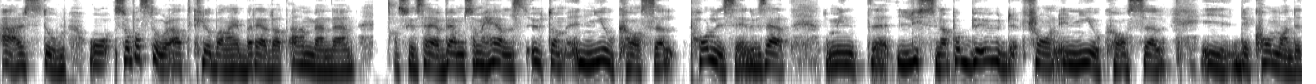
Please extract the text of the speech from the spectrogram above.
är stor och så pass stor att klubbarna är beredda att använda en, vad ska jag säga, vem som helst utom Newcastle policy, det vill säga att de inte lyssnar på bud från Newcastle i det kommande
